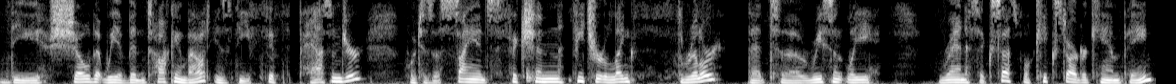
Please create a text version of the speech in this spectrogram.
The show that we have been talking about is The Fifth Passenger, which is a science fiction feature-length thriller that uh, recently ran a successful Kickstarter campaign,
